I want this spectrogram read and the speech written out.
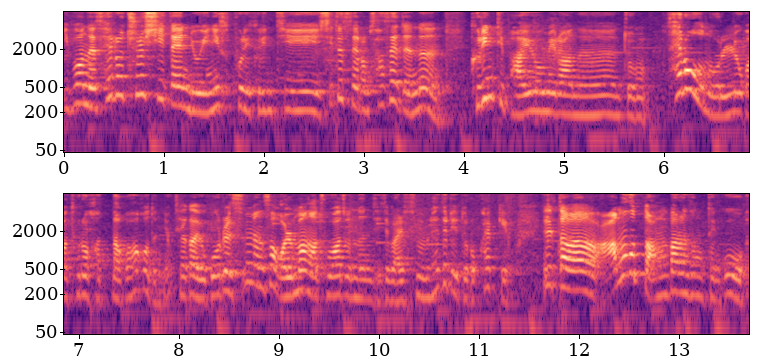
이번에 새로 출시된 이 이니스프리 그린티 시드 세럼 4세대는 green tea biome이라는 좀 새로운 원료가 들어갔다고 하거든요. 제가 이거를 쓰면서 얼마나 좋아졌는지 이제 말씀을 해드리도록 할게요. 일단 아무것도 안 바른 상태고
